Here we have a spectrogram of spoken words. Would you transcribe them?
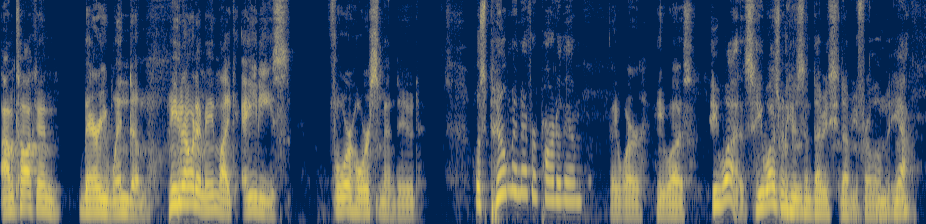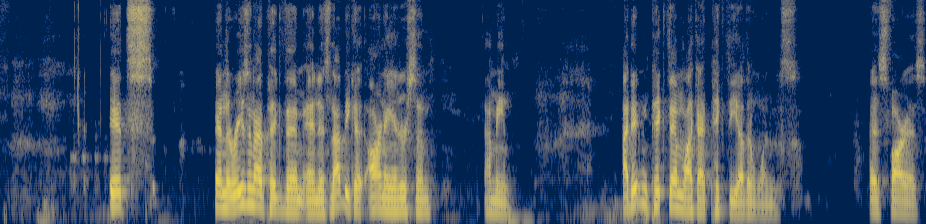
I'm talking Barry Windham. You know what I mean? Like 80s Four Horsemen, dude. Was Pillman ever part of them? They were. He was. He was. He was when he was in WCW for a little bit. Mhm. Yeah. It's and the reason I picked them, and it's not because Arn Anderson. I mean, I didn't pick them like I picked the other ones, as far as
